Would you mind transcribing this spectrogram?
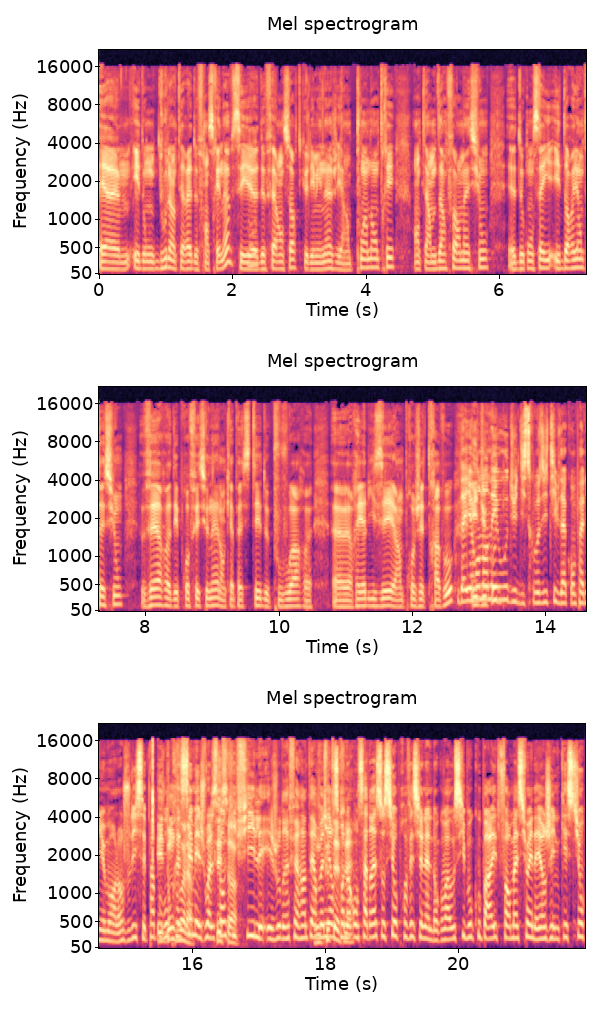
Et, donc d'où l'intérêt de France Rénov, c'est de faire en sorte que les ménages aient un point d'entrée en termes d'information, de conseils et d'orientation vers des professionnels en capacité de pouvoir euh, réaliser un projet de travaux. D'ailleurs, on en coup, est où du dispositif d'accompagnement? Alors je vous dis, c'est pas pour vous presser, voilà, mais je vois le temps ça. qui file et je voudrais faire intervenir parce qu'on on s'adresse aussi aux professionnels. Donc on va aussi beaucoup parler de formation et d'ailleurs j'ai une question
